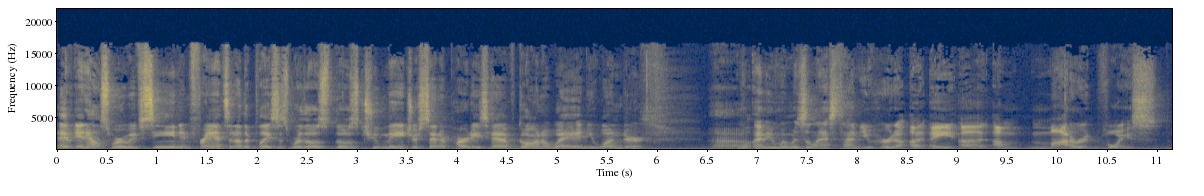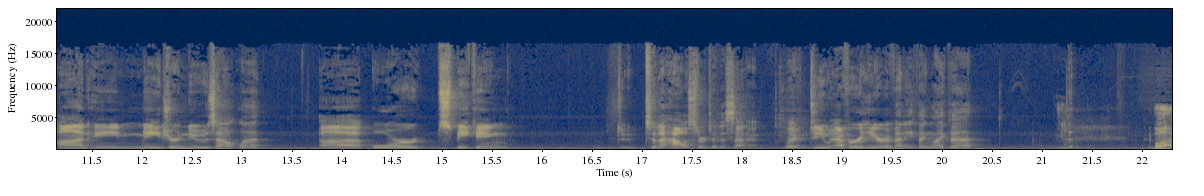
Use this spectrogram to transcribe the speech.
And, and, elsewhere, we've seen in France and other places where those those two major center parties have gone away, and you wonder. Uh, well, I mean, when was the last time you heard a, a, a, a moderate voice on a major news outlet uh, or speaking to the House or to the Senate? Like, do you ever hear of anything like that? Well,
